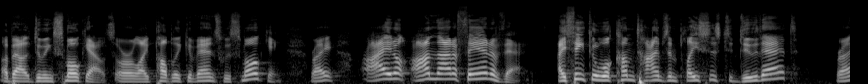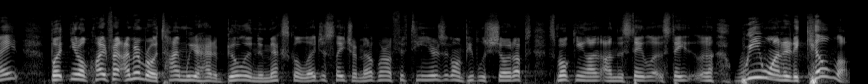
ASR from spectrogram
about doing smokeouts or like public events with smoking, right? I don't I'm not a fan of that. I think there will come times and places to do that right? But you know, quite frankly, I remember a time we had a bill in New Mexico legislature, medical around 15 years ago, and people showed up smoking on, on the state state. Uh, we wanted to kill them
